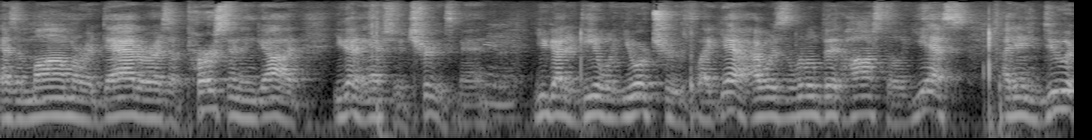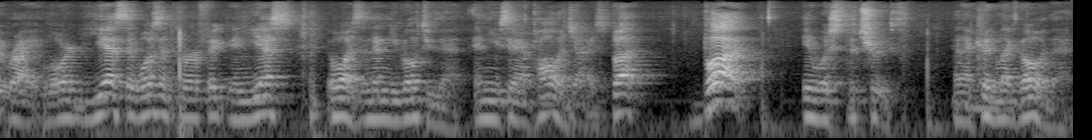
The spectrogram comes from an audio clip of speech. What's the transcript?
as a mom or a dad or as a person in God, you got to answer the truth, man. Really? You got to deal with your truth. Like, yeah, I was a little bit hostile. Yes, I didn't do it right, Lord. Yes, it wasn't perfect, and yes, it was. And then you go through that, and you say, I apologize, but but it was the truth, and I couldn't let go of that.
